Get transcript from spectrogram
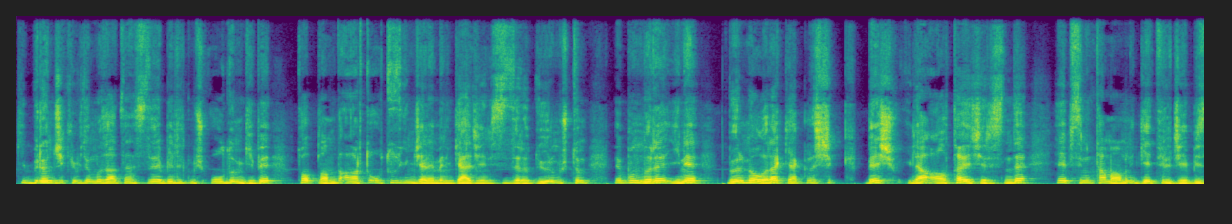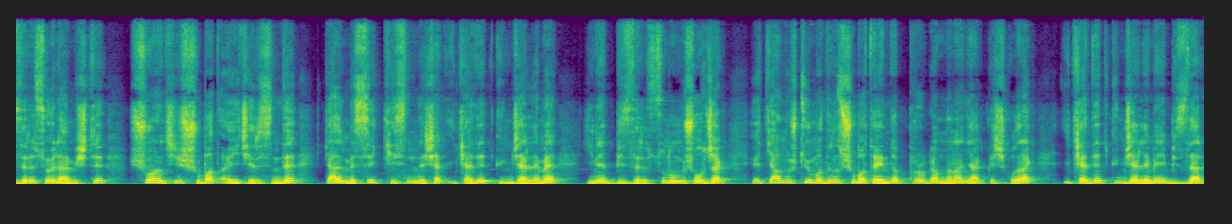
Ki bir önceki videomda zaten sizlere belirtmiş olduğum gibi toplamda artı 30 güncellemenin geleceğini sizlere duyurmuştum. Ve bunları yine bölme olarak yaklaşık 5 ila 6 ay içerisinde hepsinin tamamını getireceği bizlere söylenmişti. Şu an için Şubat ayı içerisinde gelmesi kesinleşen 2 adet güncelleme yine bizlere sunulmuş olacak. Evet yanlış duymadınız Şubat ayında programlanan yaklaşık olarak 2 adet güncellemeyi bizler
